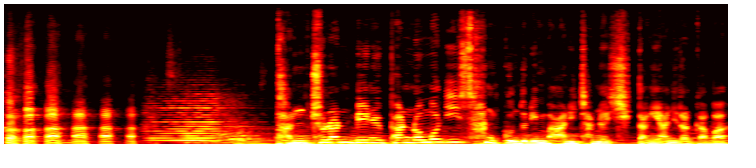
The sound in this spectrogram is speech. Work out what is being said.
단출한 메뉴판 넘어 이 산꾼들이 많이 찾는 식당이 아니랄까봐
